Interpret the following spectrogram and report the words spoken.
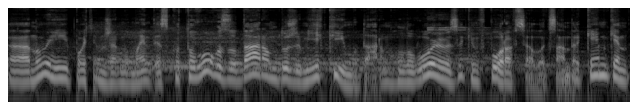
Е, Ну і потім вже моменти з кутового з ударом, дуже м'яким ударом головою, з яким впорався Олександр Кемкін.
